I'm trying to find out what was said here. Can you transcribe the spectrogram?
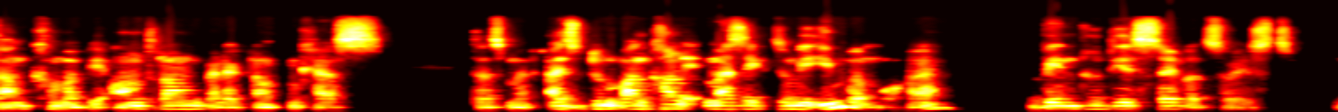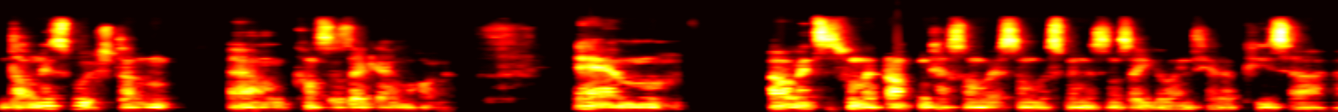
dann kann man beantragen bei der Krankenkasse, dass man, also du, man kann Mastektomie immer machen, wenn du dir selber zahlst. Dann ist wurscht, dann ähm, kannst du das auch gerne machen. Ähm, aber wenn du es von der Krankenkasse haben willst, dann musst du mindestens ein Jahr in Therapie sein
